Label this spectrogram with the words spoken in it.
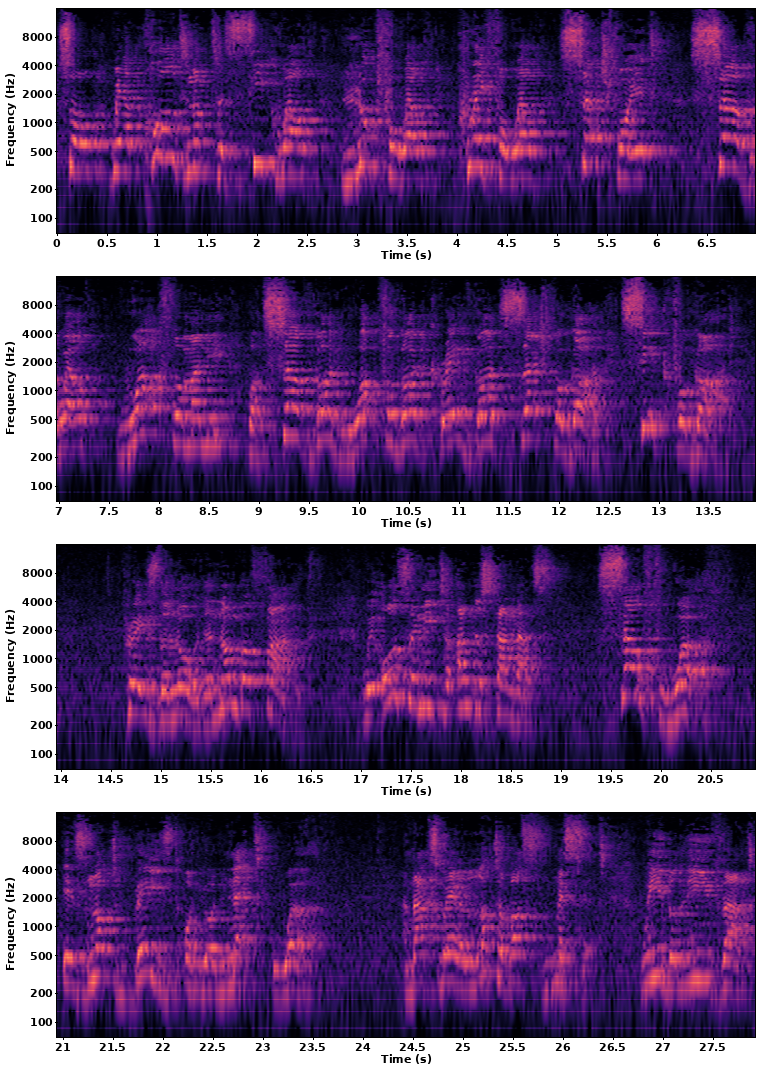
So we are called not to seek wealth, look for wealth, crave for wealth, search for it, serve wealth, work for money, but serve God, work for God, crave God, search for God, seek for God. Praise the Lord. And number five, we also need to understand that self worth is not based on your net worth. And that's where a lot of us miss it. We believe that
